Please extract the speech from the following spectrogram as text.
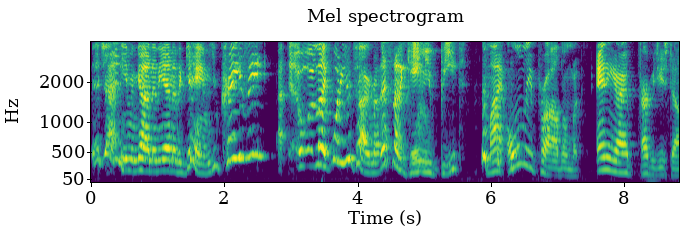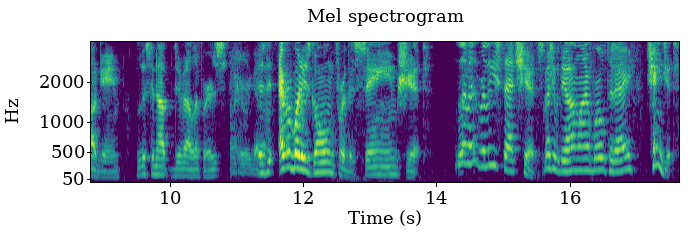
"Bitch, I ain't even gotten to the end of the game. You crazy? I- Like, what are you talking about? That's not a game you beat." My only problem with any RPG style game, listen up, developers, Oh, here we go. is that everybody's going for the same shit. Limit, release that shit, especially with the online world today. Change it.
